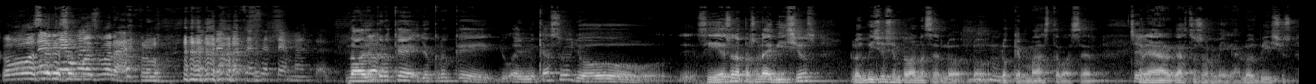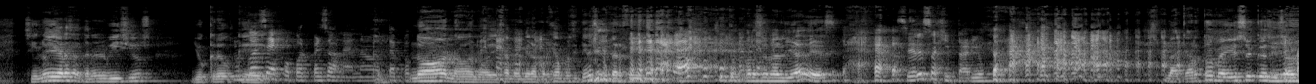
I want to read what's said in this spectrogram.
¿Cómo va a No ser eso más barato? No ese tema. No, yo creo que, yo creo que, yo- en mi caso, yo, eh, si es una persona de vicios, los vicios siempre van a ser lo, lo, lo que más te va a hacer Sí. generar gastos hormiga, los vicios. Si no llegaras a tener vicios, yo creo Un que... consejo por persona, no tampoco. No, no, no, déjame, mira, por ejemplo, si tienes el perfil, si tu personalidad es, si eres Sagitario. la carta me dice que si salgo...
